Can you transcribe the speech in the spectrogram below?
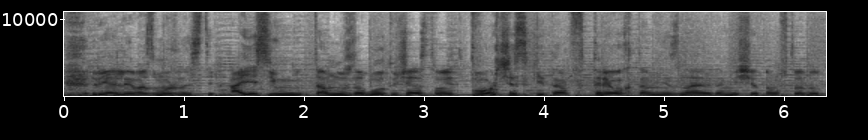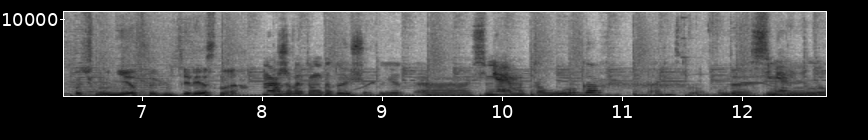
реальные возможности. А если м, там нужно будет участвовать творчески, там, в трех, там, не знаю, там, еще там что-то, почему нет, интересно. У нас же в этом году еще будет э, семья металлургов. Правильно сказала? Да, семья металлургов.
